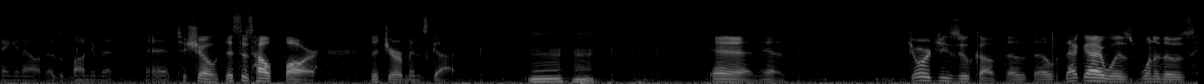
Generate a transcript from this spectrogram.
hanging out as a monument, and to show this is how far the Germans got. Mm-hmm. Yeah, yeah. Georgy Zhukov. That, was, that, that guy was one of those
